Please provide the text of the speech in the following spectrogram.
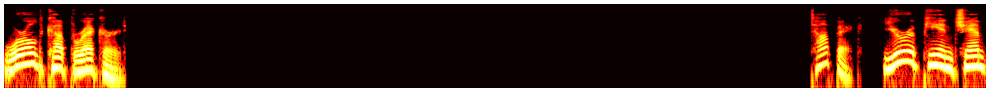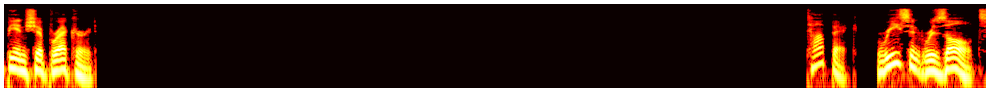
World Cup record European Championship record. Topic: Recent results.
